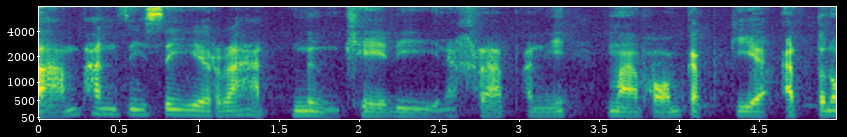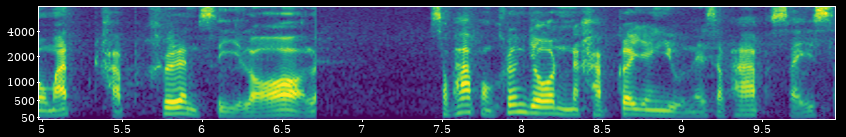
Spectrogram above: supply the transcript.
3,000ซีซีรหัส 1 KD นะครับอันนี้มาพร้อมกับเกียร์อัตโนมัติขับเคลื่อน 4 ล้อ สภาพของเครื่องยนต์นะครับก็ยังอยู่ในสภาพใส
